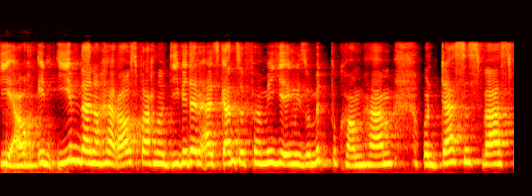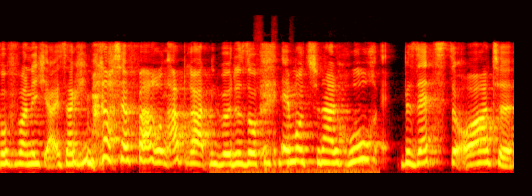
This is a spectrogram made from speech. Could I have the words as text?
die mhm. auch in ihm dann noch herausbrachen und die wir dann als ganze Familie irgendwie so mitbekommen haben. Und das ist was, wovon ich, sage ich mal, aus Erfahrung abraten würde, so emotional hoch besetzte Orte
